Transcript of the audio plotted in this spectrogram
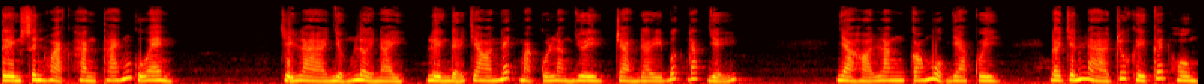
tiền sinh hoạt hàng tháng của em. Chỉ là những lời này liền để cho nét mặt của Lăng Duy tràn đầy bất đắc dĩ. nhà họ Lăng có một gia quy. Đó chính là trước khi kết hôn,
